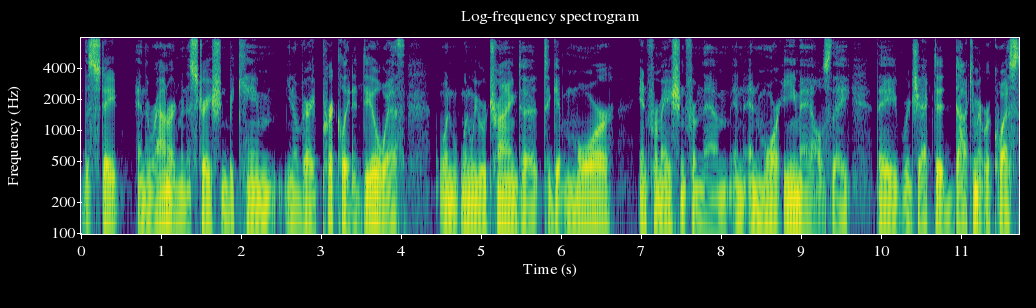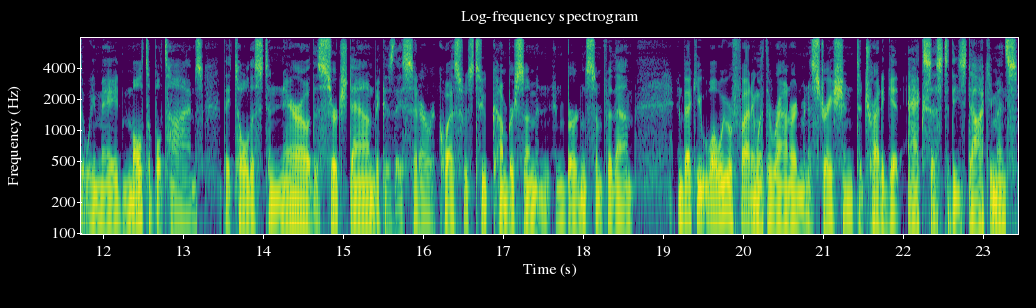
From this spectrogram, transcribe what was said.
the state and the Rauner administration became, you know, very prickly to deal with when, when we were trying to, to get more information from them and, and more emails. They they rejected document requests that we made multiple times. They told us to narrow the search down because they said our request was too cumbersome and, and burdensome for them. And Becky, while we were fighting with the Rauner administration to try to get access to these documents,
